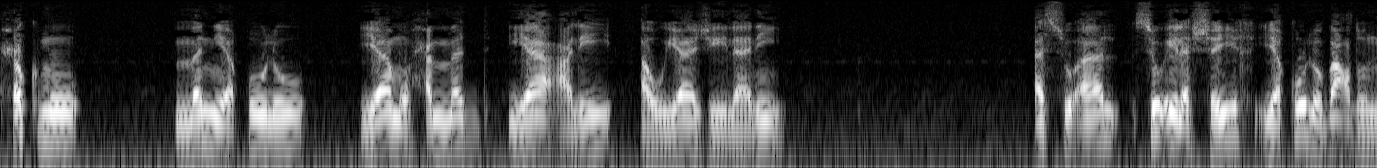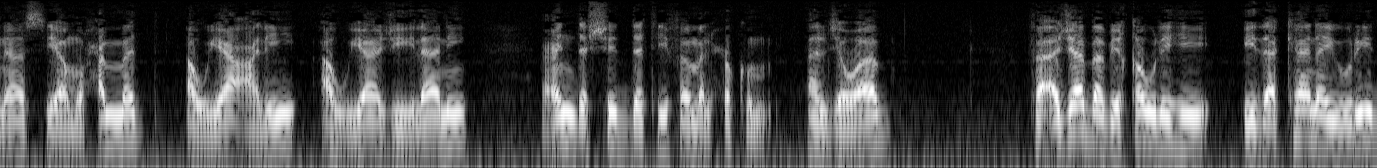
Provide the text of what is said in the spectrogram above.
حكم من يقول يا محمد يا علي أو يا جيلاني. السؤال سئل الشيخ يقول بعض الناس يا محمد أو يا علي أو يا جيلاني عند الشدة فما الحكم؟ الجواب: فأجاب بقوله: إذا كان يريد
